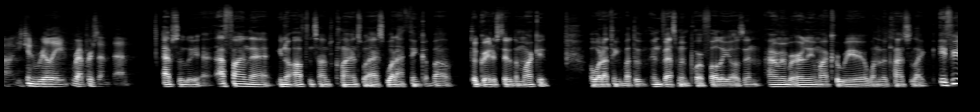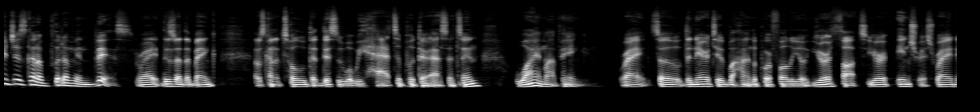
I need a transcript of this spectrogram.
uh, you can really represent that absolutely i find that you know oftentimes clients will ask what i think about the greater state of the market or what i think about the investment portfolios and i remember early in my career one of the clients was like if you're just going to put them in this right this is at the bank I was kind of told that this is what we had to put their assets in. Why am I paying you? Right. So the narrative behind the portfolio, your thoughts, your interests, right?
